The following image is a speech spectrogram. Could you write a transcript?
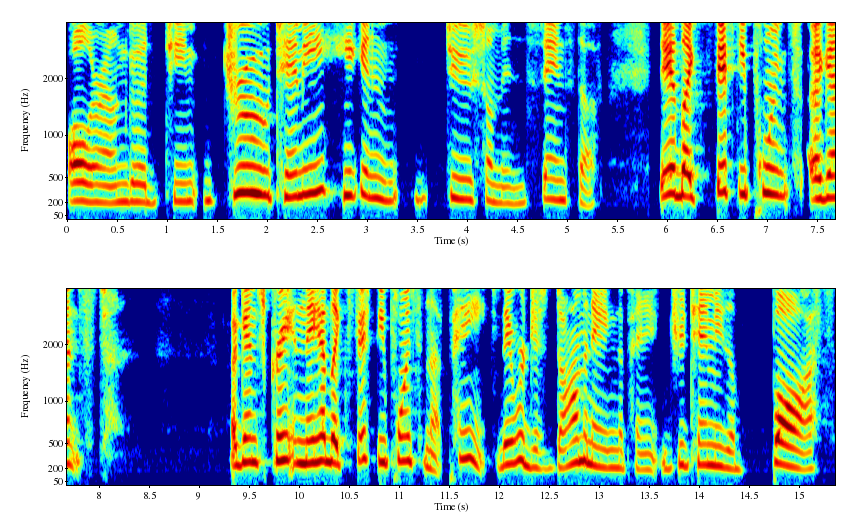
all around good team. Drew Timme, he can do some insane stuff. They had like 50 points against against Creighton. They had like 50 points in that paint. They were just dominating the paint. Drew Timme's a boss.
